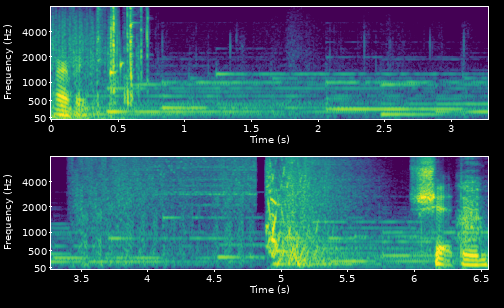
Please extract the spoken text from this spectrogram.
Perfect. Shit, dude.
